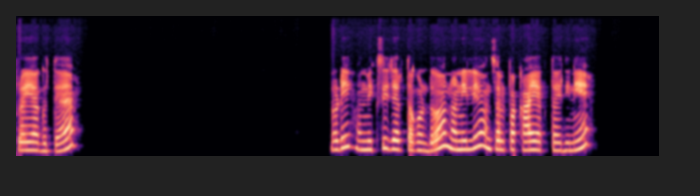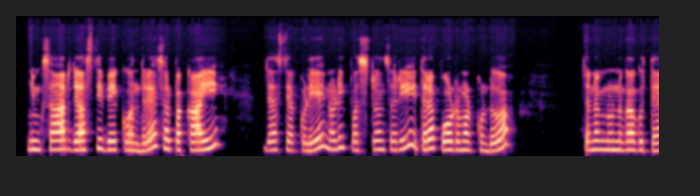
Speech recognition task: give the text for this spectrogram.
ಫ್ರೈ ಆಗುತ್ತೆ. ನೋಡಿ, ಒಂದು ಮಿಕ್ಸಿ ಜಾರ್ ತೊಗೊಂಡು ನಾನಿಲ್ಲಿ ಒಂದು ಸ್ವಲ್ಪ ಕಾಯಿ ಹಾಕ್ತಾಯಿದ್ದೀನಿ ನಿಮ್ಗೆ ಸಾರು ಜಾಸ್ತಿ ಬೇಕು ಅಂದರೆ ಸ್ವಲ್ಪ ಕಾಯಿ ಜಾಸ್ತಿ ಹಾಕ್ಕೊಳ್ಳಿ. ನೋಡಿ ಫಸ್ಟ್ ಒಂದು ಸರಿ ಈ ಥರ ಪೌಡ್ರ್ ಮಾಡಿಕೊಂಡು ಚೆನ್ನಾಗಿ ನುಣ್ಣಗಾಗುತ್ತೆ.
